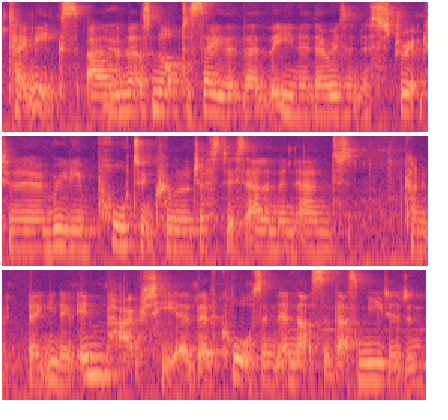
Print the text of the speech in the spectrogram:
techniques. Um, and that's not to say that that, you know there isn't a strict and a really important criminal justice element and kind of uh, you know impact here of course and, and that's that's needed and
